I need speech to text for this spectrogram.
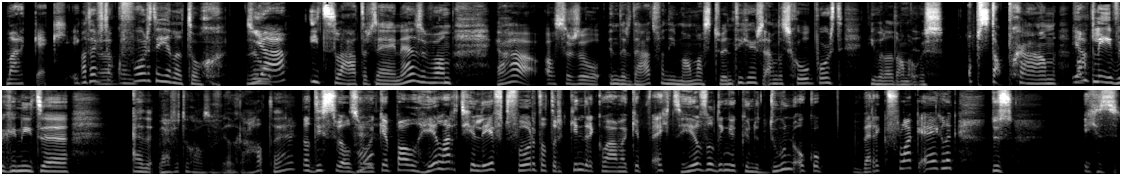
Maar kijk... Ik, Dat heeft ook voordelen, toch? Zo Ja. iets later zijn. Hè? Zo van, ja, als er zo inderdaad van die mama's twintigers aan de schoolpoort, die willen dan nog eens op stap gaan, van het leven genieten. En we hebben toch al zoveel gehad, hè? Dat is wel zo. Hè? Ik heb al heel hard geleefd voordat er kinderen kwamen. Ik heb echt heel veel dingen kunnen doen, ook op werkvlak eigenlijk. Dus je,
